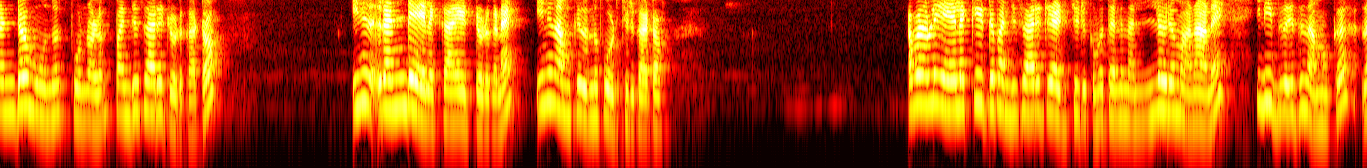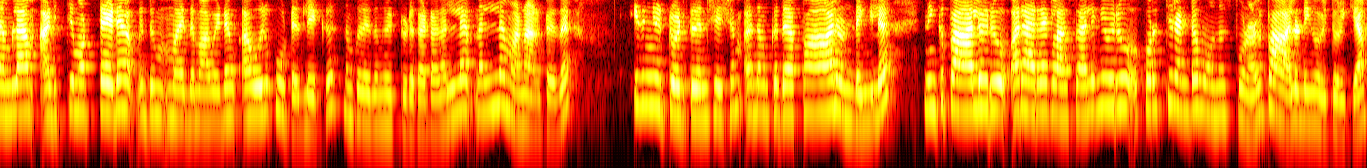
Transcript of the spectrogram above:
രണ്ടോ മൂന്നോ സ്പൂണോളം പഞ്ചസാര ഇട്ട് കൊടുക്കാം കേട്ടോ ഇനി രണ്ട് ഏലക്കായ ഇട്ട് കൊടുക്കണേ. ഇനി നമുക്കിതൊന്ന് പൊടിച്ചെടുക്കാം കേട്ടോ അപ്പോൾ നമ്മൾ ഏലക്ക ഇട്ട് പഞ്ചസാര ഇട്ട് അടിച്ചെടുക്കുമ്പോൾ തന്നെ നല്ലൊരു മണമാണ് ഇനി ഇത് ഇത് നമുക്ക് നമ്മൾ ആ അടിച്ച് മുട്ടയുടെ ഇതും മൈദമാവയുടെ ആ ഒരു കൂട്ടത്തിലേക്ക് നമുക്ക് ഇതും ഇട്ട് കൊടുക്കാം കേട്ടോ. നല്ല നല്ല മണമാണ് കേട്ടോ ഇത്. ഇതിങ്ങനെ ഇട്ട് കൊടുത്തതിന് ശേഷം അത് നമുക്കിത് പാലുണ്ടെങ്കിൽ നിങ്ങൾക്ക് പാലൊരു ഒരര ഗ്ലാസ് അല്ലെങ്കിൽ ഒരു കുറച്ച് രണ്ടോ മൂന്നോ സ്പൂണോളം പാലുണ്ടെങ്കിൽ ഒഴിച്ചൊഴിക്കാം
